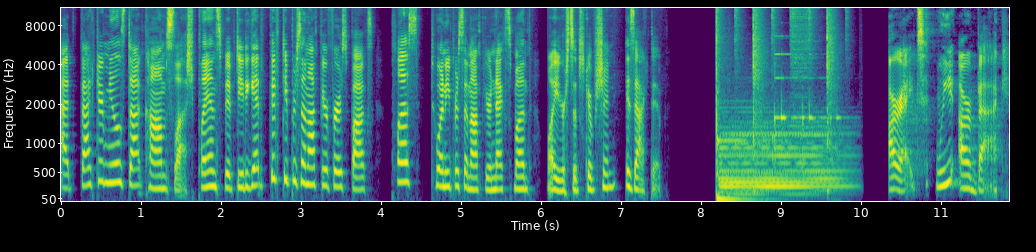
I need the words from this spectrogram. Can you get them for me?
at factormeals.com slash plans50 to get 50% off your first box plus 20% off your next month while your subscription is active. All right, we are back.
